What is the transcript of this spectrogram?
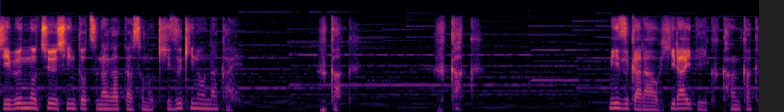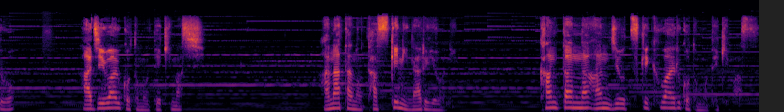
自分の中心とつながったその気づきの中へ、深く、深く、自らを開いていく感覚を味わうこともできますし、あなたの助けになるように簡単な暗示を付け加えることもできます。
